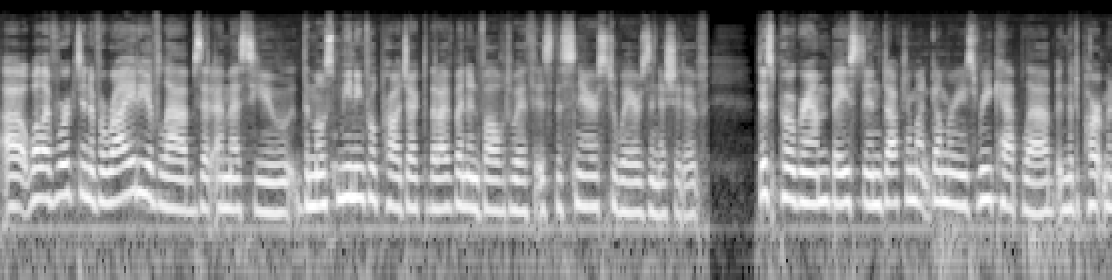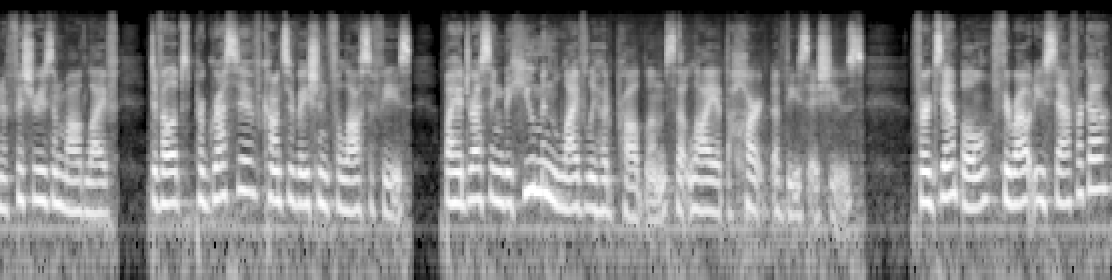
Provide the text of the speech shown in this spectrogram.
Uh, while I've worked in a variety of labs at MSU, the most meaningful project that I've been involved with is the Snares to Wares initiative. This program, based in Dr. Montgomery's RECAP lab in the Department of Fisheries and Wildlife, develops progressive conservation philosophies by addressing the human livelihood problems that lie at the heart of these issues. For example, throughout East Africa,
